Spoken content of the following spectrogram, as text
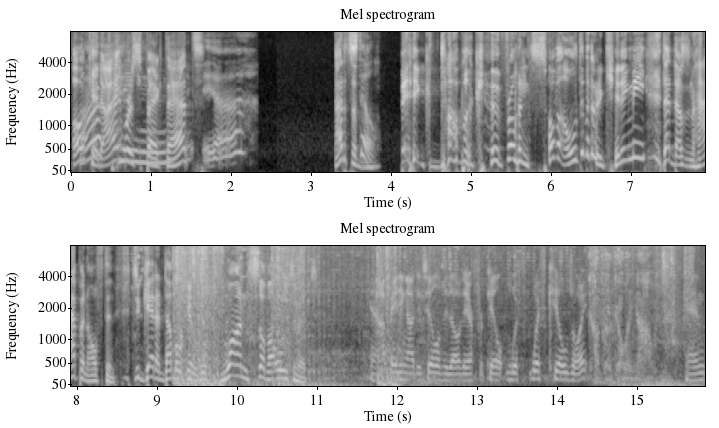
Okay, Uh, I respect that. Yeah. That's a Still. Big double kill from a Sova ultimate. Are you kidding me? That doesn't happen often. To get a double kill with one Sova ultimate. Yeah, baiting out utility though there for kill with with Killjoy, Cover going out. and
